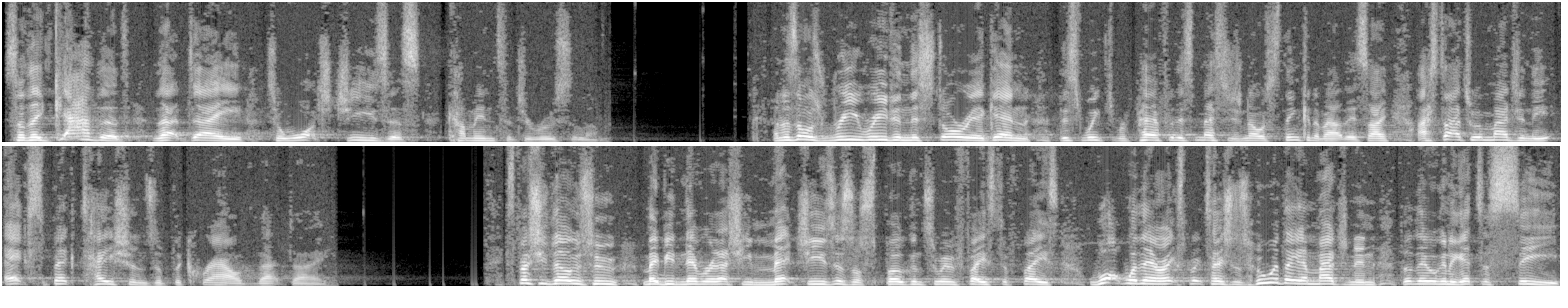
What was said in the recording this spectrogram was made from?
So they gathered that day to watch Jesus come into Jerusalem. And as I was rereading this story again this week to prepare for this message, and I was thinking about this, I, I started to imagine the expectations of the crowd that day. Especially those who maybe never had actually met Jesus or spoken to him face to face. What were their expectations? Who were they imagining that they were going to get to see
